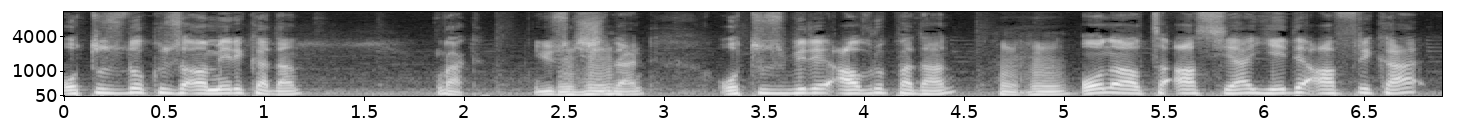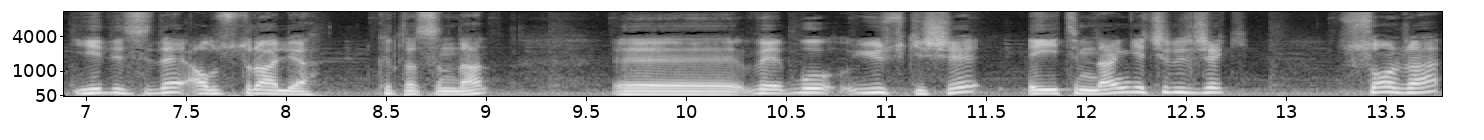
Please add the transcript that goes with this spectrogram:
39'u Amerika'dan bak 100 kişiden 31'i Avrupa'dan 16 Asya 7 Afrika 7'si de Avustralya kıtasından Ee, ve bu 100 kişi eğitimden geçirilecek. Sonra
